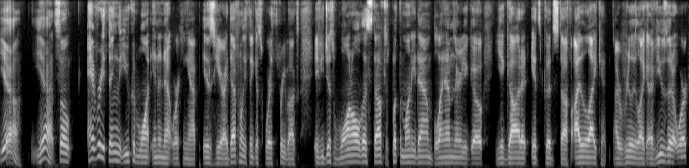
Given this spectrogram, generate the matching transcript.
yeah yeah so everything that you could want in a networking app is here. I definitely think it's worth three bucks. If you just want all this stuff, just put the money down, blam, there you go. You got it. It's good stuff. I like it. I really like it. I've used it at work.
